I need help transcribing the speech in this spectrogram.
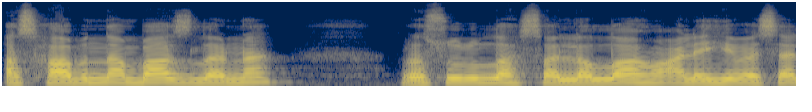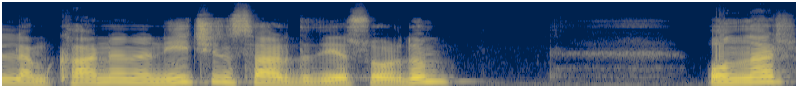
Ashabından bazılarına Resulullah sallallahu aleyhi ve sellem karnını niçin sardı diye sordum. Onlar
